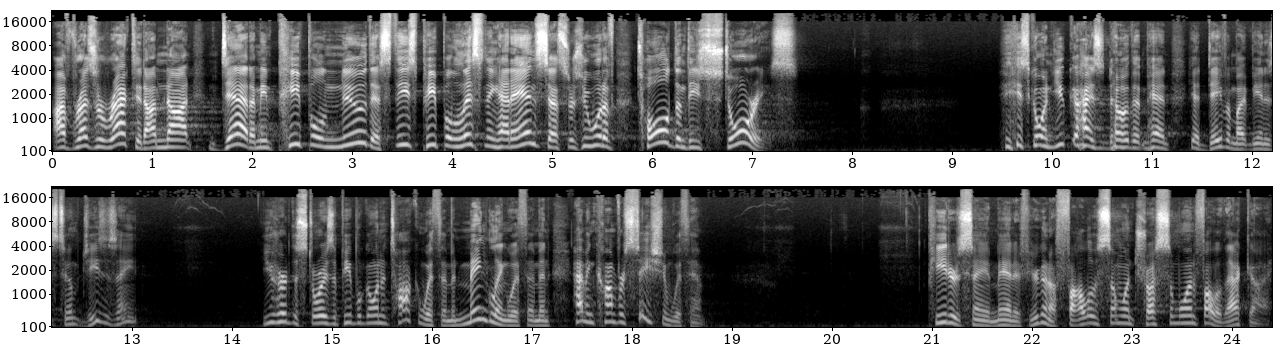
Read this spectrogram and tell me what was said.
I've resurrected. I'm not dead. I mean, people knew this. These people listening had ancestors who would have told them these stories. He's going, you guys know that, man, yeah, David might be in his tomb. Jesus ain't. You heard the stories of people going and talking with him and mingling with him and having conversation with him. Peter's saying, man, if you're going to follow someone, trust someone, follow that guy.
